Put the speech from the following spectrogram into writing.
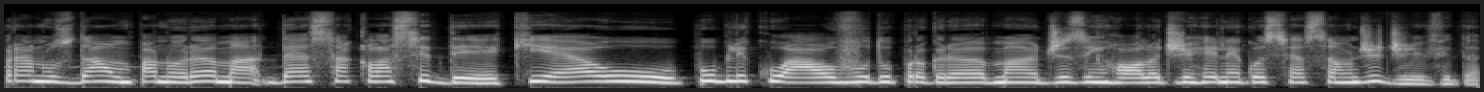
para nos dar um panorama dessa classe D, que é o público-alvo do programa Desenrola de Renegociação de Dívida.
